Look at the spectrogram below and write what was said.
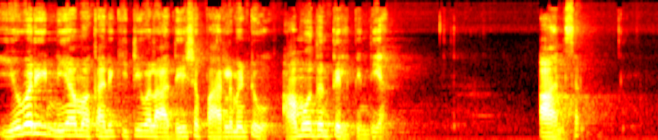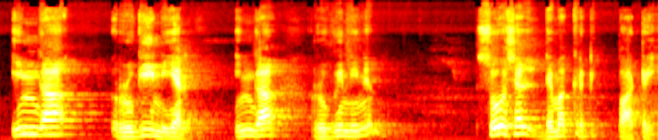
ఎవరి నియామకానికి ఇటీవల ఆ దేశ పార్లమెంటు ఆమోదం తెలిపింది అని? Answer. Inga Ruginiene. Inga Ruginiene social democratic party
